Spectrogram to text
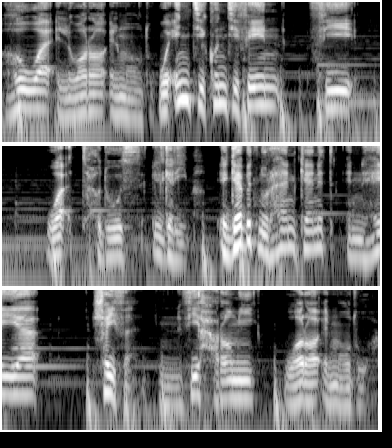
هو اللي ورا الموضوع؟ وانتي كنتي فين في وقت حدوث الجريمة؟ إجابة نورهان كانت إن هي شايفة إن في حرامي ورا الموضوع.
